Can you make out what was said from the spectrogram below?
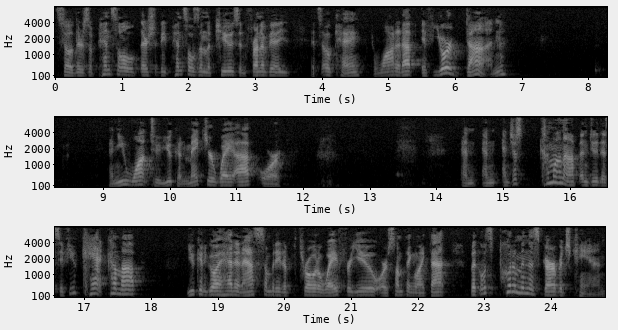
So there's a pencil, there should be pencils in the pews in front of you. It's okay. Wad it up. If you're done and you want to, you can make your way up or and and and just come on up and do this. If you can't come up, you can go ahead and ask somebody to throw it away for you or something like that. But let's put them in this garbage can.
